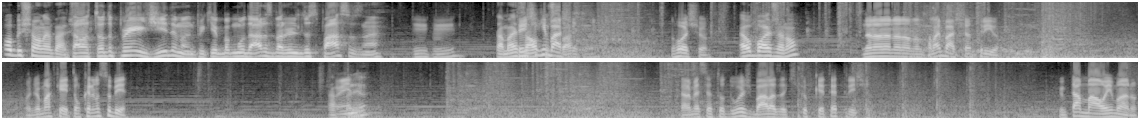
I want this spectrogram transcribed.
Olha o bichão lá eu embaixo. tava todo perdido, mano, porque mudaram os barulhos dos passos, né? Uhum. Tá mais Tem alto aqui embaixo. passos. Roxo. É o boss, já não? Não, não, não, não, não, não, tá lá embaixo, é um trio. Onde eu marquei, tão querendo subir. Tá, Tô indo. Cara me acertou duas balas aqui que eu fiquei até triste. Tá mal, hein, mano.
